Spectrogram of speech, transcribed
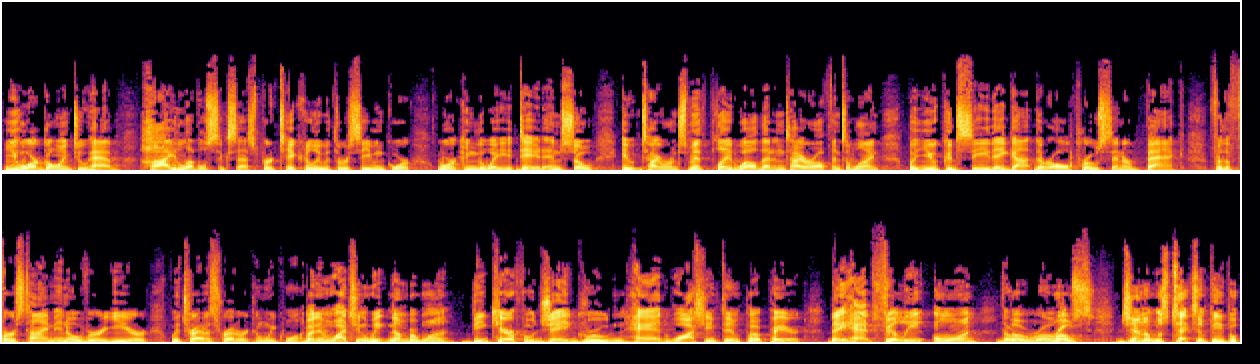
you are going to have high level success, particularly with the receiving corps working the way it did. And so it, Tyron Smith played well, that entire offensive line, but you could see they got their all pro center back for the first time in over a year with Travis Frederick in week one. But in watching week number one, be careful. Jay Gruden had Washington prepared. They had Philly on the, the ropes. Ropes. Jenna was texting people,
